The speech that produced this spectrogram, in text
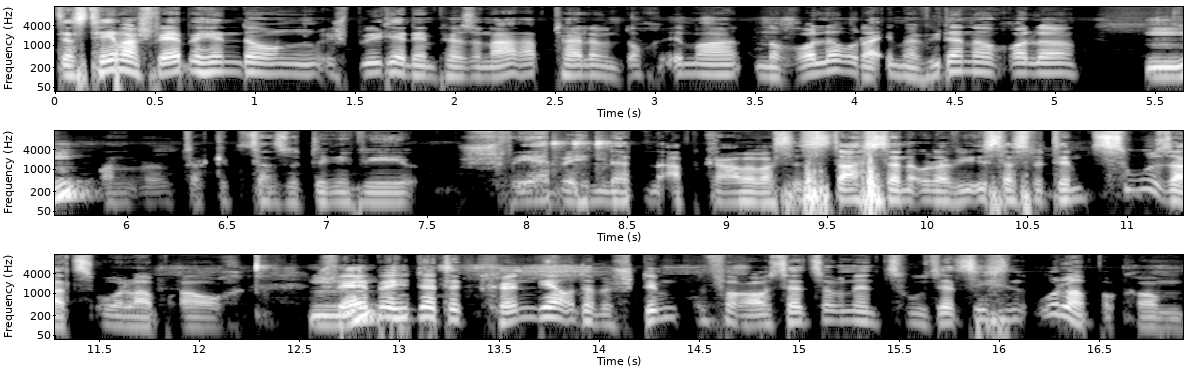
das Thema Schwerbehinderung spielt ja in den Personalabteilungen doch immer eine Rolle oder immer wieder eine Rolle. Mhm. Man, da gibt es dann so Dinge wie Schwerbehindertenabgabe. Was ist das denn? Oder wie ist das mit dem Zusatzurlaub auch? Mhm. Schwerbehinderte können ja unter bestimmten Voraussetzungen einen zusätzlichen Urlaub bekommen.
